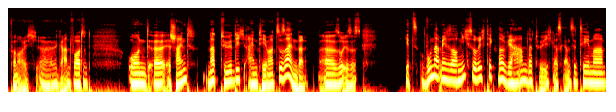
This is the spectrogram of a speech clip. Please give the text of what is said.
von euch äh, geantwortet. Und äh, es scheint natürlich ein Thema zu sein dann. Äh, so ist es. Jetzt wundert mich das auch nicht so richtig. Ne? Wir haben natürlich das ganze Thema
